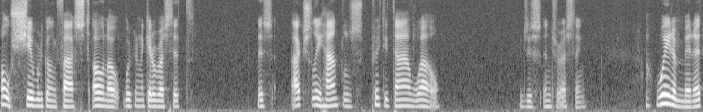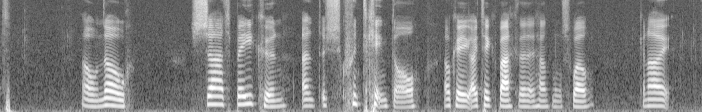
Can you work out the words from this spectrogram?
oh shit, we're going fast. Oh no, we're gonna get arrested. This actually handles pretty damn well, which is interesting. Wait a minute. Oh no. Sad bacon and a Squid Game doll. Okay, I take back that it handles well. Can I?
